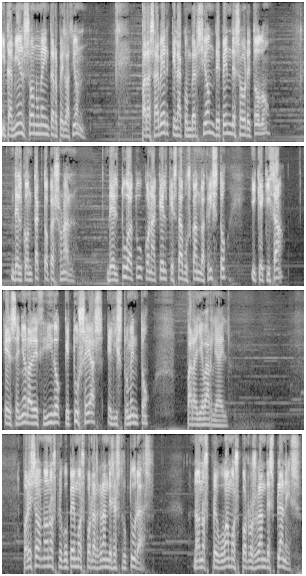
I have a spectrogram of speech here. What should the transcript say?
y también son una interpelación para saber que la conversión depende sobre todo del contacto personal, del tú a tú con aquel que está buscando a Cristo y que quizá el Señor ha decidido que tú seas el instrumento para llevarle a Él. Por eso no nos preocupemos por las grandes estructuras, no nos preocupamos por los grandes planes.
